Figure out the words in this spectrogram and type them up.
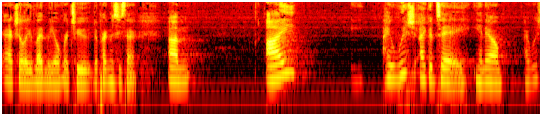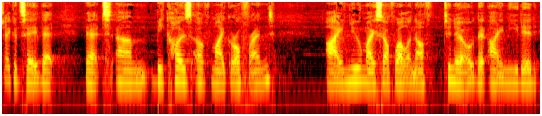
actually led me over to the pregnancy center. Um, I I wish I could say, you know, I wish I could say that that um, because of my girlfriend, I knew myself well enough to know that I needed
